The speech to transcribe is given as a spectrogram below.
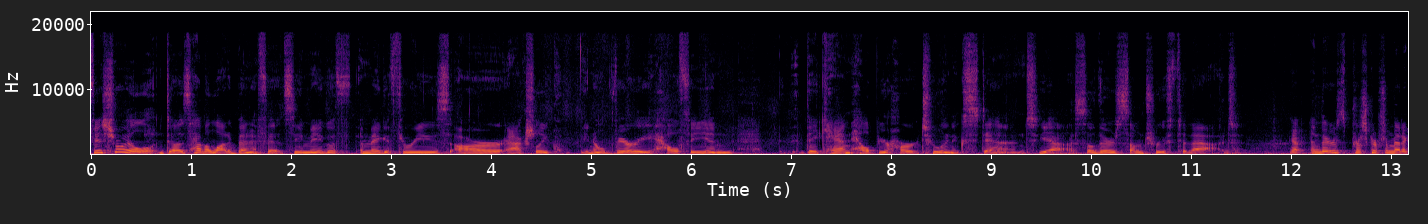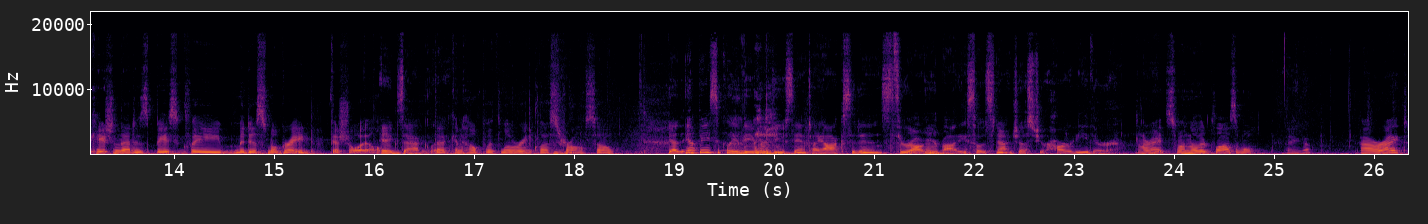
Fish oil does have a lot of benefits. The omega omega threes are actually, you know, very healthy and they can help your heart to an extent. Yeah, so there's some truth to that. Yeah, and there's prescription medication that is basically medicinal grade fish oil. Exactly. That can help with lowering cholesterol. Mm-hmm. So, Yeah, it- basically they reduce antioxidants throughout your mm-hmm. body, so it's not just your heart either. all right, so another plausible. There you go. All right.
